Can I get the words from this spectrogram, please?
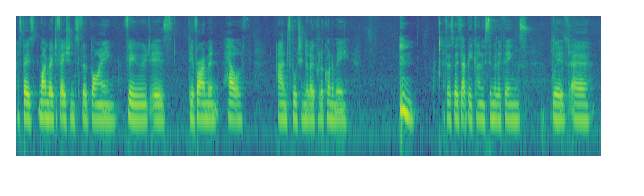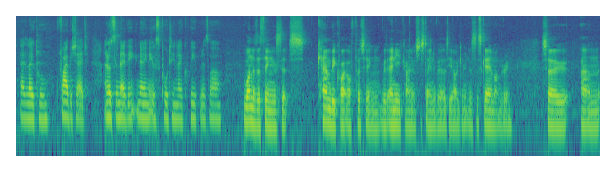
I suppose my motivations for buying food is the environment, health, and supporting the local economy. so I suppose that'd be kind of similar things with uh, a local fibre shed and also knowing, knowing that you're supporting local people as well. One of the things that can be quite off-putting with any kind of sustainability argument is the scaremongering. So um,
